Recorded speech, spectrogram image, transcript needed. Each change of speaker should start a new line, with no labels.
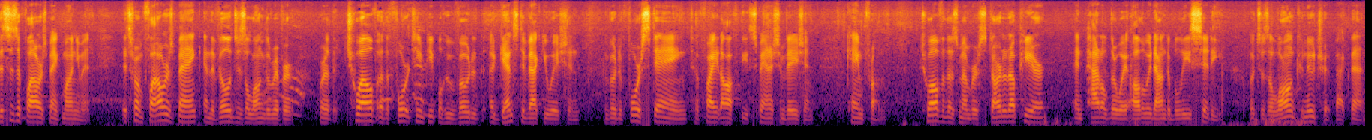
This is a Flowers Bank monument. It's from Flowers Bank and the villages along the river where the 12 of the 14 people who voted against evacuation and voted for staying to fight off the Spanish invasion came from. 12 of those members started up here and paddled their way all the way down to Belize City, which was a long canoe trip back then.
